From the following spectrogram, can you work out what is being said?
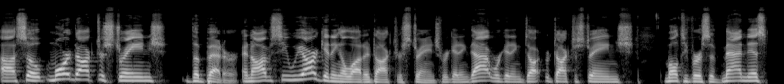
Uh, so more Doctor Strange, the better. And obviously, we are getting a lot of Doctor Strange. We're getting that. We're getting Do- Doctor Strange, Multiverse of Madness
